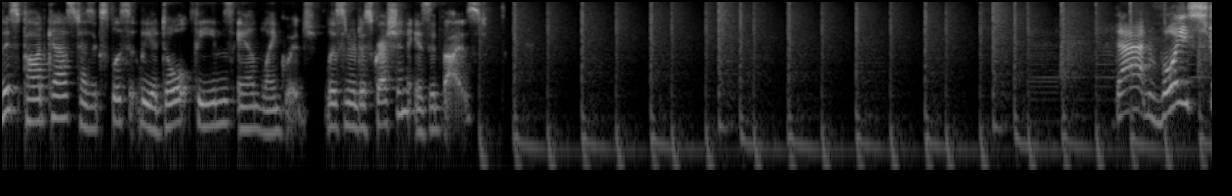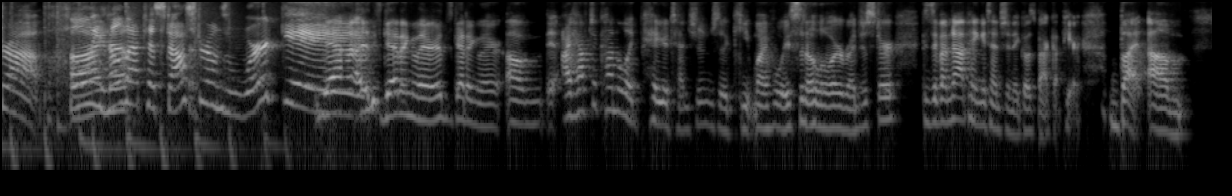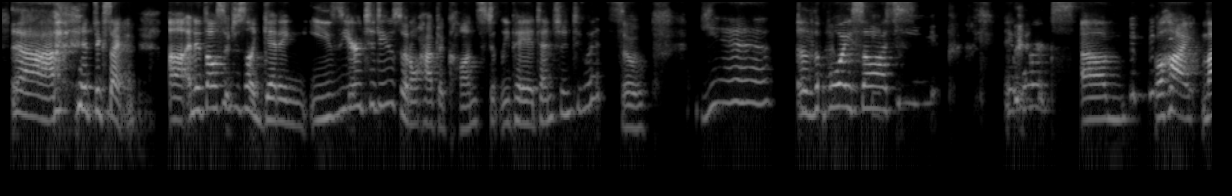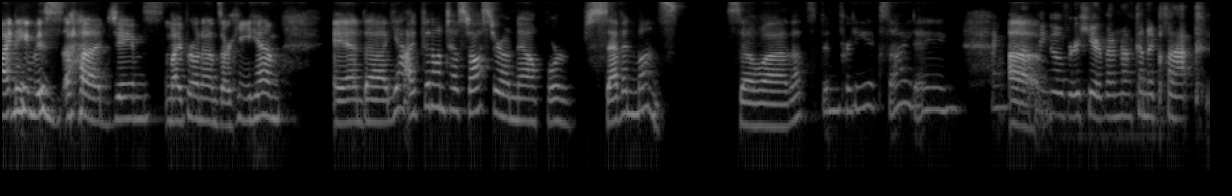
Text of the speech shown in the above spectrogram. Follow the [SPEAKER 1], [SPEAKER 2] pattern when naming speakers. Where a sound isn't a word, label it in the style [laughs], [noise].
[SPEAKER 1] This podcast has explicitly adult themes and language. Listener discretion is advised.
[SPEAKER 2] That voice drop. Holy hell, that testosterone's working.
[SPEAKER 1] Yeah, it's getting there. It's getting there. Um, I have to kind of like pay attention to keep my voice in a lower register because if I'm not paying attention, it goes back up here. But um, ah, [laughs] it's exciting, uh, and it's also just like getting easier to do, so I don't have to constantly pay attention to it. So, yeah, uh, the boy sauce. It works. Um, well, hi, my name is uh, James. My pronouns are he, him. And uh, yeah, I've been on testosterone now for seven months. So uh, that's been pretty exciting.
[SPEAKER 2] I'm clapping over here, but I'm not gonna clap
